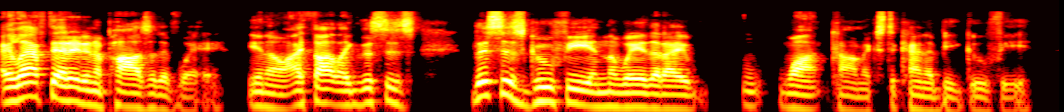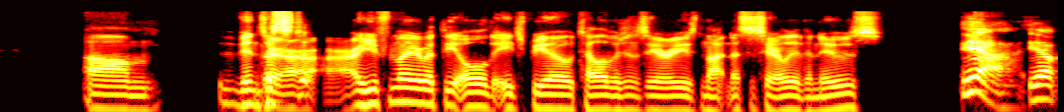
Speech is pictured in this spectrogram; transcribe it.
I laughed at it in a positive way. You know, I thought like this is this is goofy in the way that I want comics to kind of be goofy. Um, Vince, are, st- are you familiar with the old HBO television series, Not Necessarily the News? yeah, yep,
